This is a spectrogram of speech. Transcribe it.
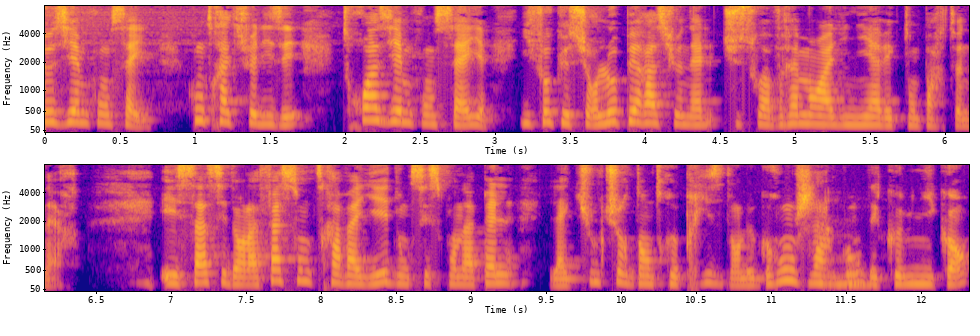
Deuxième conseil, contractualiser. Troisième conseil, il faut que sur l'opérationnel, tu sois vraiment aligné avec ton partenaire. Et ça, c'est dans la façon de travailler. Donc, c'est ce qu'on appelle la culture d'entreprise dans le grand jargon mmh des communicants.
